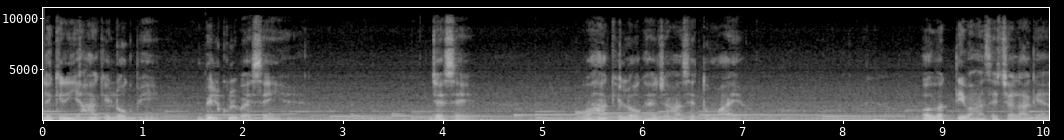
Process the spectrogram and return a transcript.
लेकिन यहाँ के लोग भी बिल्कुल वैसे ही हैं। जैसे वहाँ के लोग हैं जहाँ से तुम आए हो। वह व्यक्ति वहाँ से चला गया।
